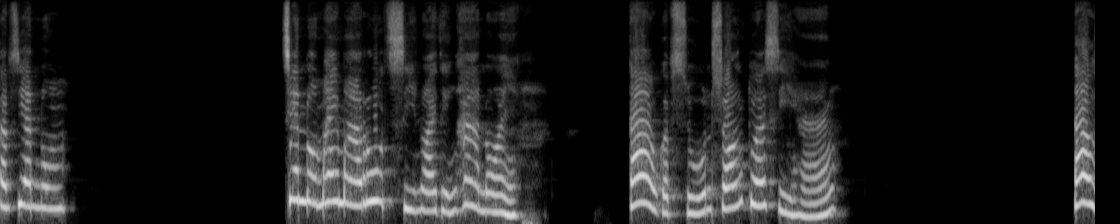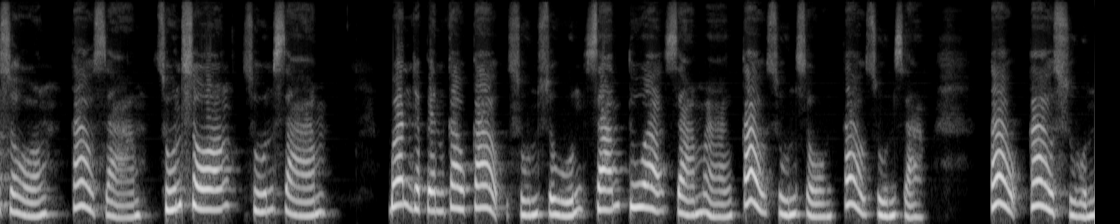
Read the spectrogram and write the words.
กับเสียนหนุ่มเสียนหนุ่มให้มารูดสี่หน่อยถึงห้าหน่อยเก้ากับศูนย์สองตัวสี่หางเก้าสองเก้าสามศูนย์สองศูนย์สาม เบิ้ลจะเป็นเก้าเก้าศูนย์ศูนย์สามตัวสามหางเก้าศูนย์สองเก้าศูนย์สามเก้าเก้าศูนย์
